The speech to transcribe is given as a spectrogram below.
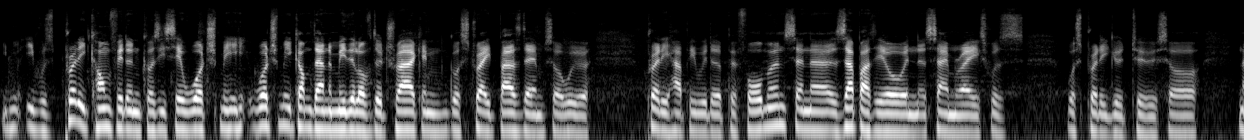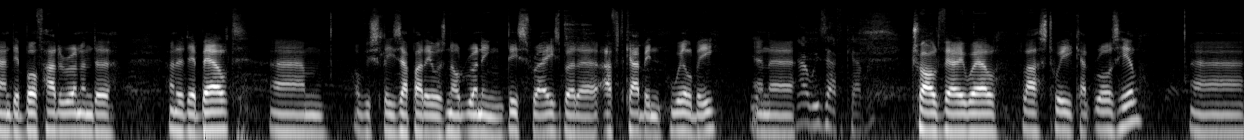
he, he, he was pretty confident because he said, "Watch me, watch me come down the middle of the track and go straight past them." So we were pretty happy with the performance, and uh, Zapateo in the same race was was pretty good too. So now they both had a run under under their belt. Um, obviously, Zapateo was not running this race, but uh, Aft Cabin will be. And uh, How is Cabin. trialled very well last week at Rose Hill. Uh,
